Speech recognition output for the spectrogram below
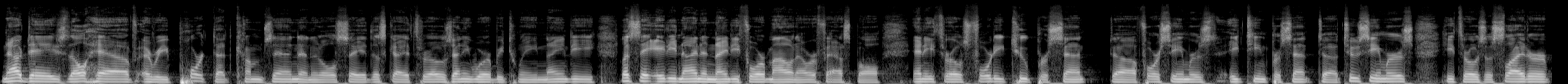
Nowadays, they'll have a report that comes in and it'll say this guy throws anywhere between 90, let's say 89 and 94 mile an hour fastball, and he throws 42%. Uh, four seamers, 18% uh, two seamers. He throws a slider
